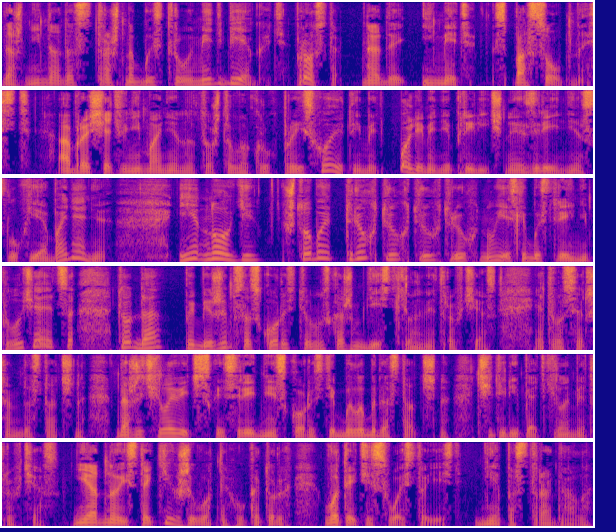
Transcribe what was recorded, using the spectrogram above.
даже не надо страшно быстро уметь бегать. Просто надо иметь способность обращать внимание на то, что вокруг происходит, иметь более-менее приличное зрение, слух и обоняние, и ноги, чтобы трюх-трюх-трюх-трюх. Ну, если быстрее не получается, то да, побежим со скоростью, ну, скажем, 10 километров в час. Этого совершенно достаточно. Даже человеческой средней скорости было бы достаточно 4-5 км в час. Ни одно из таких животных, у которых вот эти свойства есть, не пострадало.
